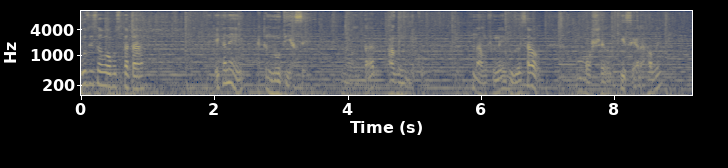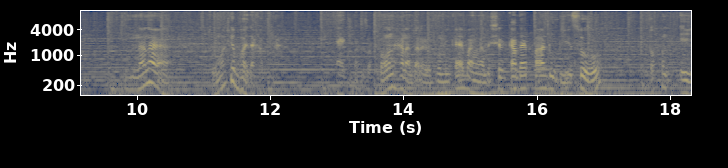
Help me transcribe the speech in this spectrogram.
বুঝে যাও অবস্থাটা। এখানে একটা নদী আছে, নাম তার আগুন নাম শুনেই বুঝে চাও বর্ষায় কি চেহারা হবে? না না তোমাকে ভয় দেখাবো না। একবার যখন হানাদারের ভূমিকায় বাংলাদেশের কাদায় পা ডুবিয়েছো, তখন এই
